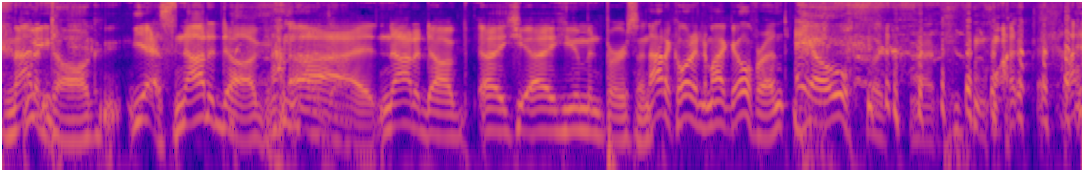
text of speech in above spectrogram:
Not a dog. Yes, not a dog. not, uh, not a dog. A, a human person. Not according to my girlfriend. Ayo. Like, all right. what? I,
